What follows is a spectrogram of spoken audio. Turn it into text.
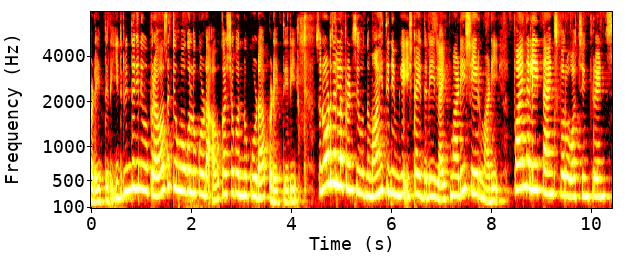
ಪಡೆಯುತ್ತೀರಿ. ಇದರಿಂದಾಗಿ ನೀವು ಪ್ರವಾಸಕ್ಕೆ ಹೋಗಲು ಕೂಡ ಅವಕಾಶವನ್ನು ಕೂಡ ಪಡೆಯುತ್ತೀರಿ. ಸೊ ನೋಡಿದ್ರಲ್ಲ ಫ್ರೆಂಡ್ಸ್ ಈ ಒಂದು ಮಾಹಿತಿ ನಿಮಗೆ ಇಷ್ಟ ಇದ್ದಲ್ಲಿ ಲೈಕ್ ಮಾಡಿ ಶೇರ್ ಮಾಡಿ. Finally thanks for watching friends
